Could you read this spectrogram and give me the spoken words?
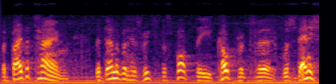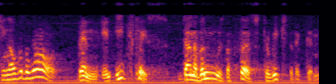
But by the time that Donovan has reached the spot, the culprit uh, was vanishing over the wall. Then, in each case, Donovan was the first to reach the victim.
